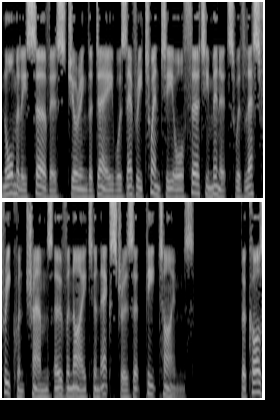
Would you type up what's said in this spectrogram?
Normally service during the day was every 20 or 30 minutes with less frequent trams overnight and extras at peak times. Because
